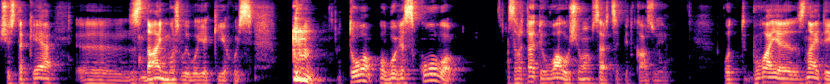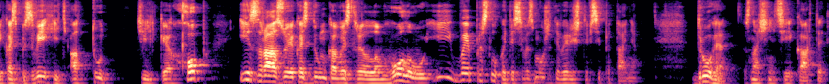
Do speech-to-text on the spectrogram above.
щось таке, е, знань, можливо, якихось, то обов'язково звертайте увагу, що вам серце підказує. От буває, знаєте, якась безвихідь, а тут тільки хоп, і зразу якась думка вистрілила в голову, і ви прислухайтесь, ви зможете вирішити всі питання. Друге значення цієї карти:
